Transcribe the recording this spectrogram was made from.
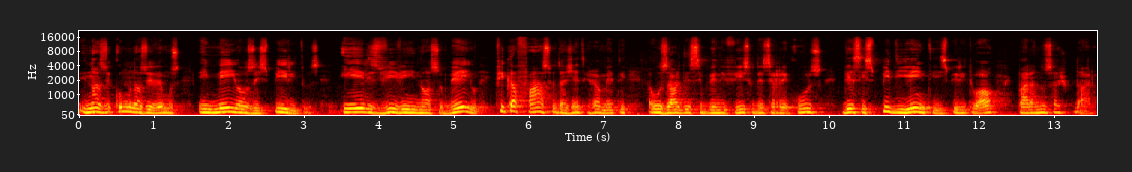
E nós, como nós vivemos em meio aos espíritos e eles vivem em nosso meio, fica fácil da gente realmente usar desse benefício, desse recurso, desse expediente espiritual para nos ajudar.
